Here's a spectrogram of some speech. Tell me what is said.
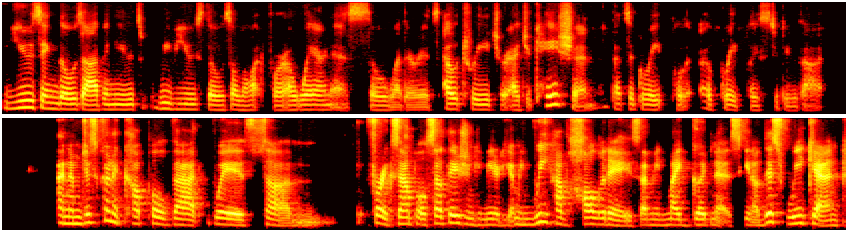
using those avenues, we've used those a lot for awareness. So whether it's outreach or education, that's a great, a great place to do that and I'm just going to couple that with um, for example, South Asian community, I mean, we have holidays. I mean, my goodness, you know, this weekend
